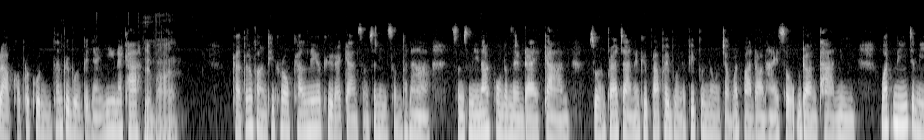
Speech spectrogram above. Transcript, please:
กราบขอบพระคุณท่านพิบูลเป็นอย่างยิ่งนะคะเดินบาน การต้อนฟังที่ครบคันนี้ก็คือรายการสัมสนีสนทนาสัมสนีนาคพงดำเนินรายการ ส่วนพระอาจารย์นั้นคือพระภัยบุญอภิปุโนจากวัดป่าดอนหายโศอุดรธานี วัดนี้จะมี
